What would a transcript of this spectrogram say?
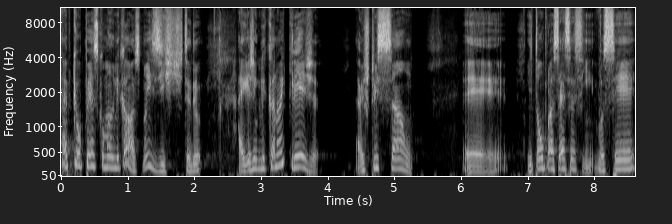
É porque eu penso como anglicano, isso não existe, entendeu? A igreja anglicana é uma igreja, é uma instituição. É, Então o processo é assim, você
